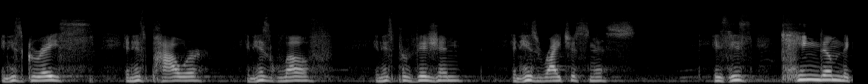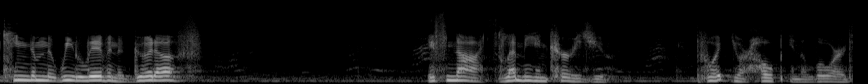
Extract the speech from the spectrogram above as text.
and His grace and His power and His love and His provision and His righteousness? Is His kingdom the kingdom that we live in the good of? If not, let me encourage you put your hope in the Lord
